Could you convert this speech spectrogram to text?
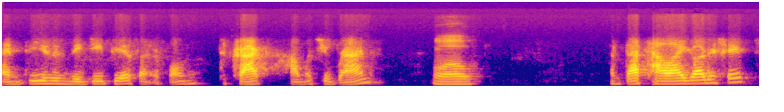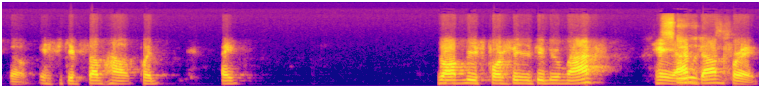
and uses the GPS on your phone to track how much you ran. Wow. And that's how I got in shape. So if you can somehow put like zombies forcing you to do math, hey, So I'm down for it.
